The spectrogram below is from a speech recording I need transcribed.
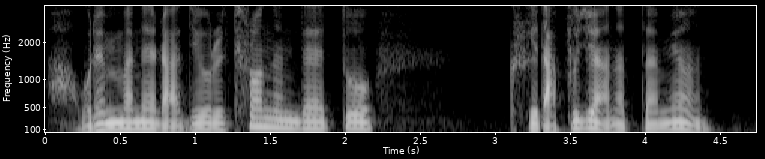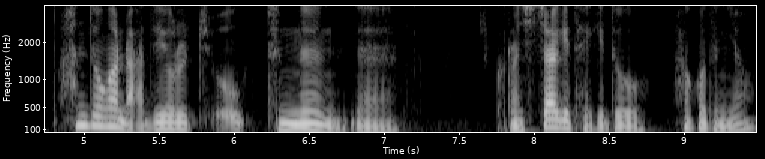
아, 오랜만에 라디오를 틀었는데 또 그게 나쁘지 않았다면 한동안 라디오를 쭉 듣는 네, 그런 시작이 되기도 하거든요.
